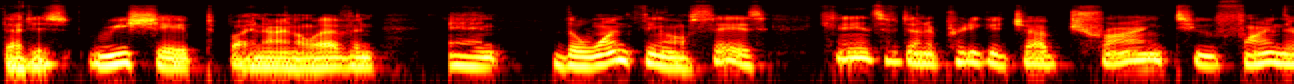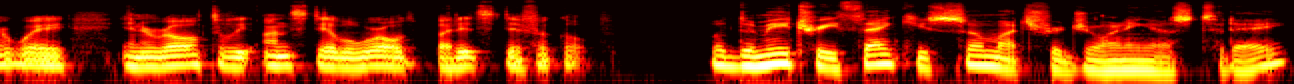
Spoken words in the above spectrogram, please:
that is reshaped by 9 11. And the one thing I'll say is Canadians have done a pretty good job trying to find their way in a relatively unstable world, but it's difficult. Well, Dimitry, thank you so much for joining us today.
